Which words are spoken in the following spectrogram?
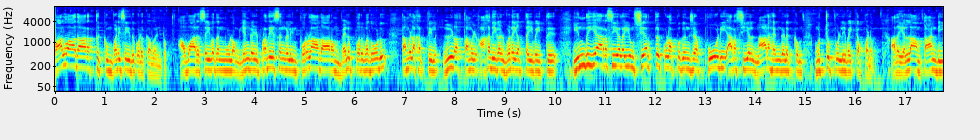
வாழ்வாதாரத்துக்கும் வழி செய்து கொடுக்க வேண்டும். அவ்வாறு செய்வதன் மூலம் எங்கள் பிரதேசங்களின் பொருளாதாரம் வலுப்பெறுவதோடு தமிழகத்தில் ஈழத்தமிழ் அகதிகள் விடயத்தை வைத்து இந்திய அரசியலையும் சேர்த்து குழப்புகின்ற போடி அரசியல் நாடகங்களுக்கும் முற்றுப்புள்ளி வைக்கப்படும். அதையெல்லாம் தாண்டி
